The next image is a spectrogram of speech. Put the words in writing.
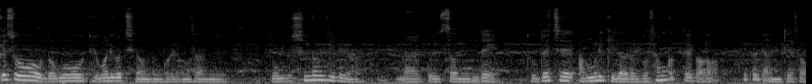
계속 너무 대머리같이 나오는 거예요. 영상이. 너무 신경질이 나, 나고 있었는데 도대체 아무리 기다려도 삼각대가 해결이 안 돼서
